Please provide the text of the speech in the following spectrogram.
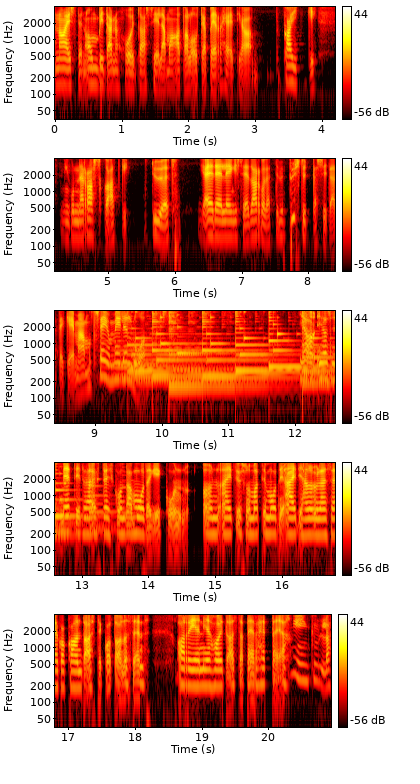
naisten on pitänyt hoitaa siellä maatalot ja perheet ja kaikki niin kuin ne raskaatkin työt, ja edelleenkin se ei tarkoita, että me pystyttäisiin sitä tekemään, mutta se ei ole meille luontoista. Ja jos nyt miettii tätä yhteiskuntaa muutenkin, kun on äitiyslomat ja muut, niin äitihän on yleensä, joka kantaa sitten kotona sen arjen ja hoitaa sitä perhettä. Ja... Niin, kyllä.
